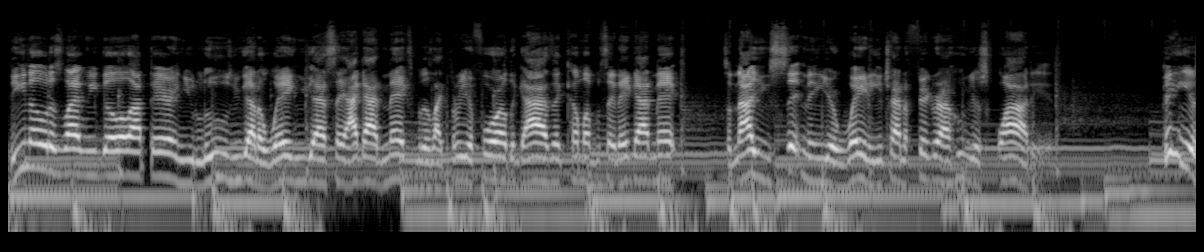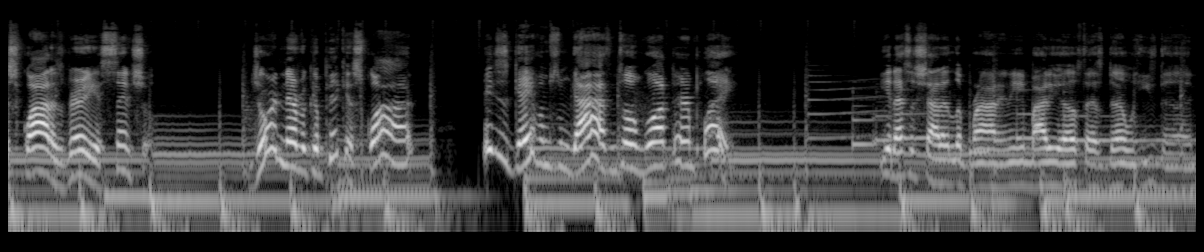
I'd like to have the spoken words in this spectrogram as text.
Do you know what it's like when you go out there and you lose? You gotta wait you gotta say I got next, but there's like three or four other guys that come up and say they got next. So now you sitting and you're waiting. You're trying to figure out who your squad is. Picking your squad is very essential. Jordan never could pick his squad. They just gave him some guys and told him go out there and play. Yeah, that's a shot at LeBron and anybody else that's done what he's done.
